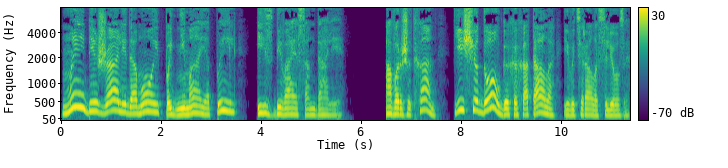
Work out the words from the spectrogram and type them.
Мы бежали домой, поднимая пыль и сбивая сандалии. А Варжетхан еще долго хохотала и вытирала слезы,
